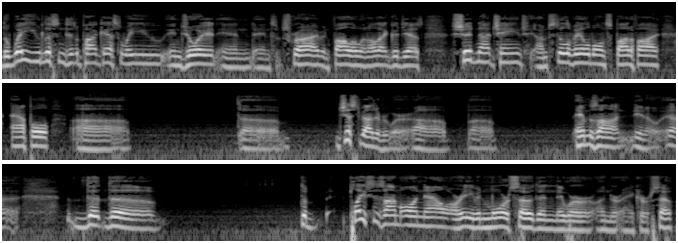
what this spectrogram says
the way you listen to the podcast, the way you enjoy it and and subscribe and follow and all that good jazz should not change. I'm still available on Spotify, Apple, uh, uh, just about everywhere. Uh, Amazon, you know, the the the places I'm on now are even more so than they were under Anchor. So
